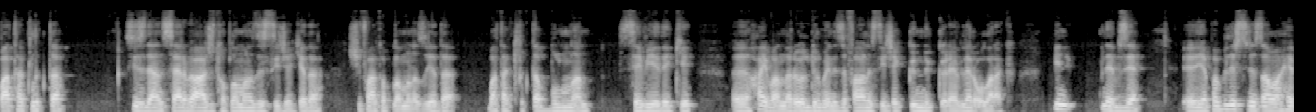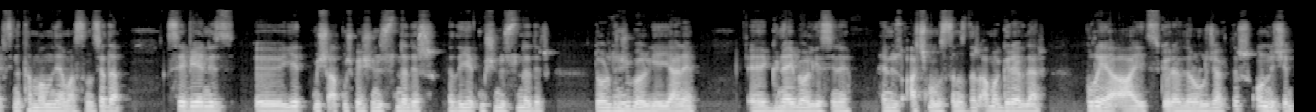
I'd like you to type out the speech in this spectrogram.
Bataklıkta sizden serve ağacı toplamanızı isteyecek ya da şifa toplamanızı ya da bataklıkta bulunan seviyedeki e, hayvanları öldürmenizi falan isteyecek günlük görevler olarak. Bir nebze e, yapabilirsiniz ama hepsini tamamlayamazsınız. Ya da seviyeniz e, 70-65'in üstündedir ya da 70'in üstündedir. Dördüncü bölgeyi yani e, güney bölgesini henüz açmamışsınızdır ama görevler buraya ait görevler olacaktır. Onun için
